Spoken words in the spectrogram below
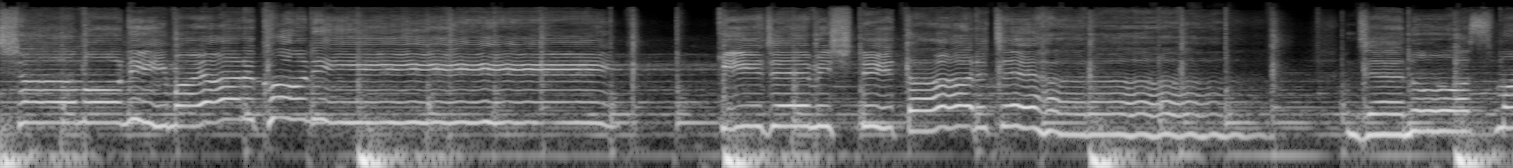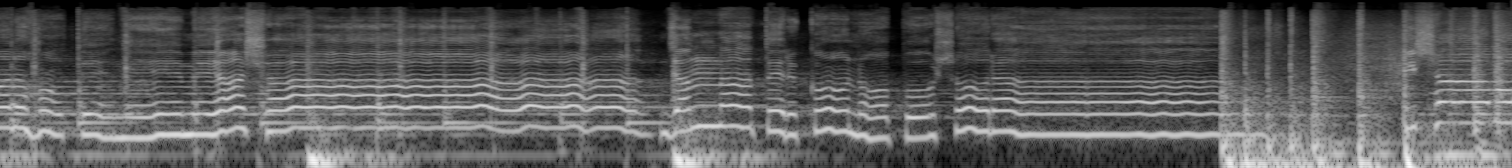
নিশামণি মায়ার খনি। কি যে মিষ্টি তার চেহারা, যেন আসমান হতে নেমে আসা। জান্নাতের কোন পোষরা। ইশামণি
